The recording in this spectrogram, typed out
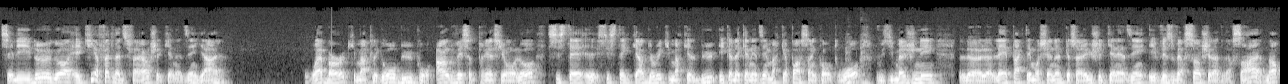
C'est les deux gars. Et qui a fait la différence chez le Canadien hier? Weber qui marque le gros but pour enlever cette pression-là. Si c'était, euh, si Calgary qui marquait le but et que le Canadien ne marquait pas à 5 contre 3, vous imaginez l'impact émotionnel que ça aurait eu chez le Canadien et vice-versa chez l'adversaire. Non.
